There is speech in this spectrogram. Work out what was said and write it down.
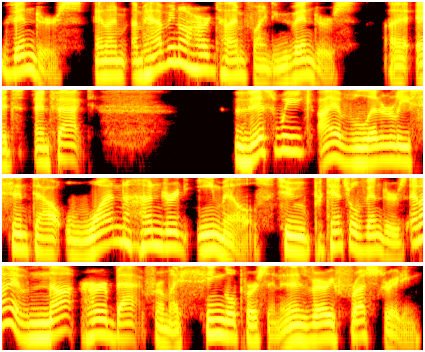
vendors, and I'm I'm having a hard time finding vendors. Uh, it's in fact this week I have literally sent out 100 emails to potential vendors, and I have not heard back from a single person, and it's very frustrating.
